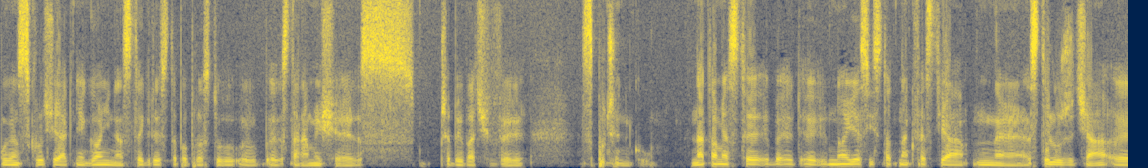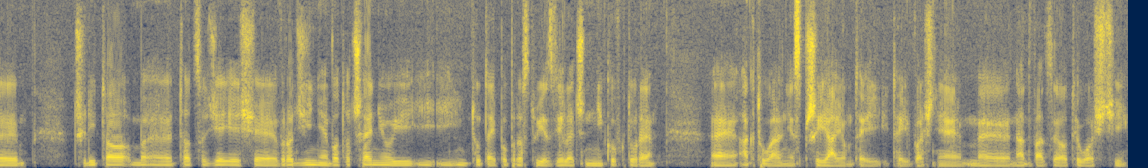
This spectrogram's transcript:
mówiąc w skrócie, jak nie goni nas tygrys, to po prostu staramy się przebywać w spoczynku. Natomiast y, y, no, jest istotna kwestia mm, stylu życia, y, czyli to, to, co dzieje się w rodzinie, w otoczeniu i, i, i tutaj po prostu jest wiele czynników, które e, aktualnie sprzyjają tej, tej właśnie nadwadze, otyłości.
